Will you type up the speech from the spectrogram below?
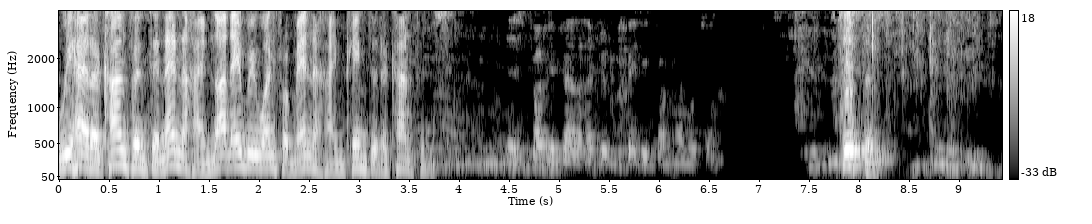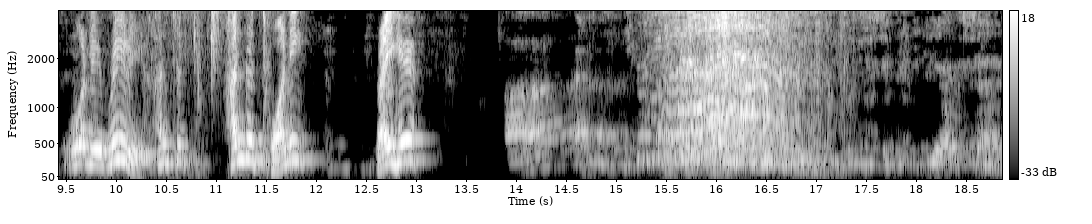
We had a conference in Anaheim. Not everyone from Anaheim came to the conference. There's probably about 120 from Hamilton. sisters. What do you really? 100, 120? Right here? Ah, uh, yes, uh,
